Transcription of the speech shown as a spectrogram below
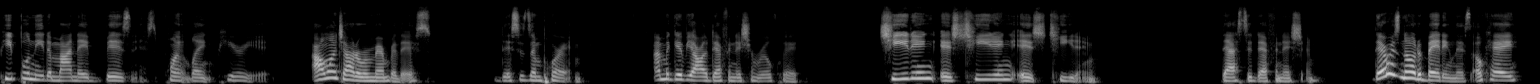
People need to mind their business, point blank, period. I want y'all to remember this. This is important. I'm gonna give y'all a definition real quick. Cheating is cheating is cheating. That's the definition. There is no debating this, okay?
